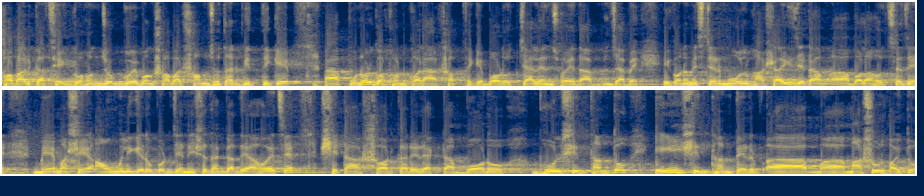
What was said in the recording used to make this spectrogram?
সবার কাছে গ্রহণযোগ্য এবং সবার সমঝোতার ভিত্তিকে পুনর্গঠন করা সব থেকে বড় চ্যালেঞ্জ হয়ে যাবে। ইকোনমিস্টের মূল ভাষাই যেটা বলা হচ্ছে যে, মে মাসে আওয়ামী লীগের ওপর যে নিষেধাজ্ঞা দেওয়া হয়েছে, সেটা সরকারের একটা বড় ভুল সিদ্ধান্ত। এই সিদ্ধান্তের মাসুল হয়তো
